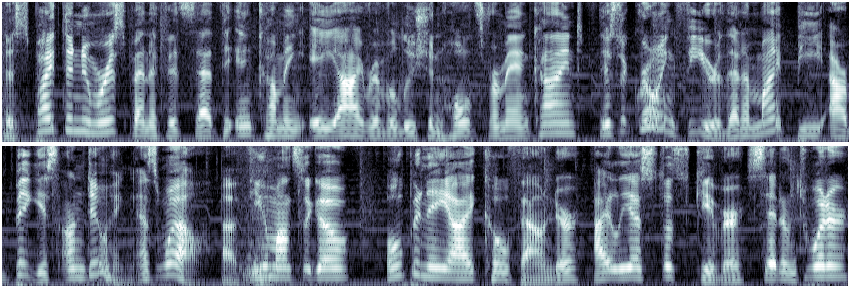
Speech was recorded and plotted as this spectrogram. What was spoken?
Despite the numerous benefits that the incoming AI revolution holds for mankind, there's a growing fear that it might be our biggest undoing as well. A few months ago, OpenAI co-founder Ilya Sutskever said on Twitter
